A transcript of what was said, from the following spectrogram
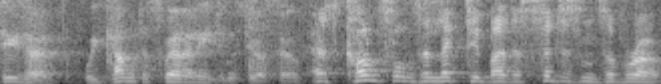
Caesar, we come to swear allegiance to yourself. as consuls elected by the citizens of Rome.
